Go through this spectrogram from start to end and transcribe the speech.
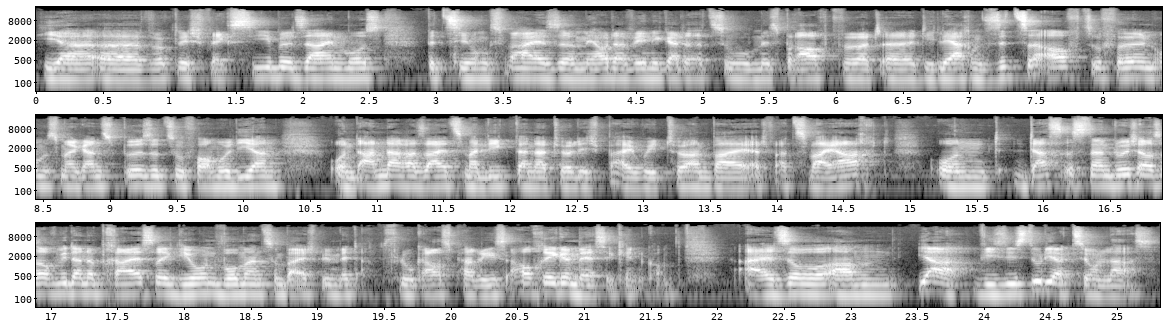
hier äh, wirklich flexibel sein muss, beziehungsweise mehr oder weniger dazu missbraucht wird, äh, die leeren Sitze aufzufüllen, um es mal ganz böse zu formulieren. Und andererseits, man liegt dann natürlich bei Return bei etwa 2,8 und das ist dann durchaus auch wieder eine Preisregion, wo man zum Beispiel mit Abflug aus Paris auch regelmäßig hinkommt. Also ähm, ja, wie siehst du die Aktion, Lars?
